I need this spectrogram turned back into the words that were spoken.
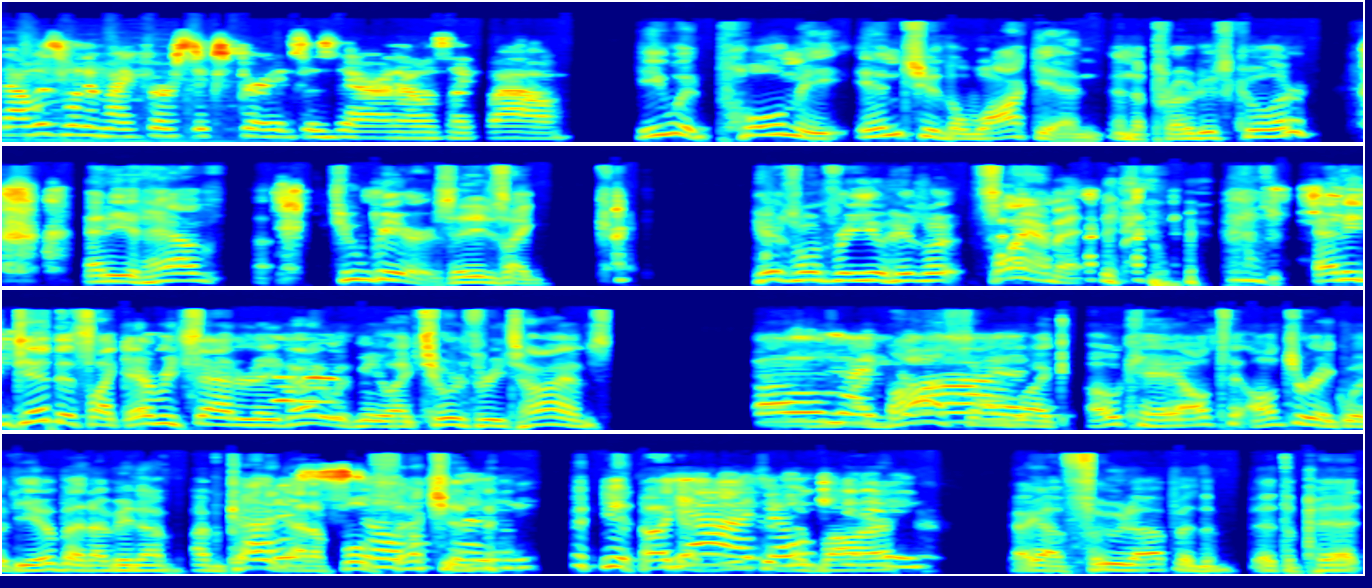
That was one of my first experiences there, and I was like, wow. He would pull me into the walk-in in the produce cooler, and he'd have two beers, and he's like, "Here's one for you. Here's one. Slam it." and he did this like every Saturday night with me, like two or three times. Oh my, my boss, god! So I'm like, okay, I'll t- I'll drink with you, but I mean, I'm I'm kind of got a full so section. you know, I yeah, got no the bar. Kidding. I got food up at the at the pit.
